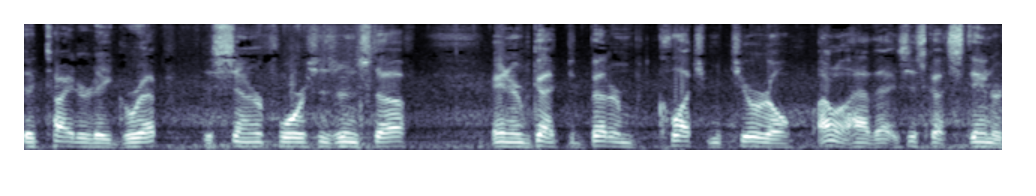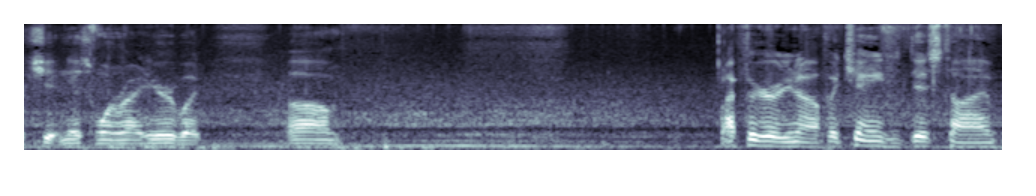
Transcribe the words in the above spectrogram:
the tighter they grip, the Centerforces and stuff. And they've got the better clutch material. I don't have that. It's just got standard shit in this one right here, but um, I figured, you know, if I change it this time,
